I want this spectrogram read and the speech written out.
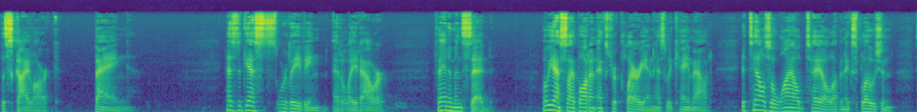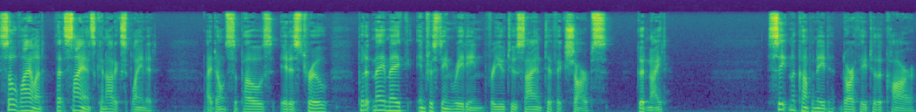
the Skylark. Bang!" As the guests were leaving at a late hour, Vaneman said: "Oh, yes, I bought an extra Clarion as we came out. It tells a wild tale of an explosion so violent that science cannot explain it. I don't suppose it is true, but it may make interesting reading for you two scientific sharps. Good night." Seaton accompanied Dorothy to the car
